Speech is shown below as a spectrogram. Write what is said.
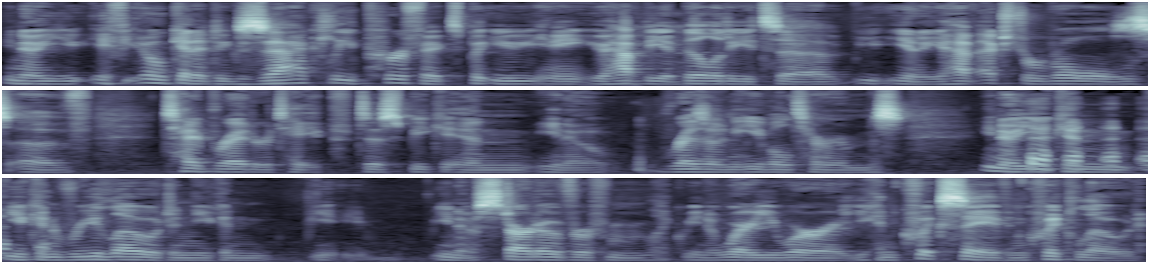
you know you if you don't get it exactly perfect, but you you, know, you have the ability to you, you know you have extra rolls of typewriter tape to speak in you know Resident Evil terms. You know you can you can reload and you can you, you know start over from like you know where you were. You can quick save and quick load,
